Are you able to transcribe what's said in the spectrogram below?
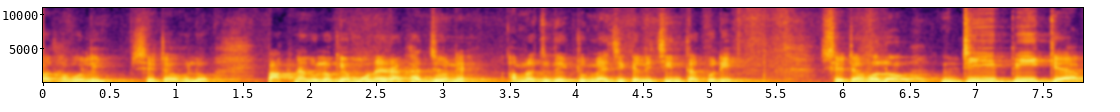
কথা বলি, সেটা হলো পাখনাগুলোকে মনে রাখার জন্যে আমরা যদি একটু ম্যাজিক্যালি চিন্তা করি, সেটা হলো ডিপি ক্যাপ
